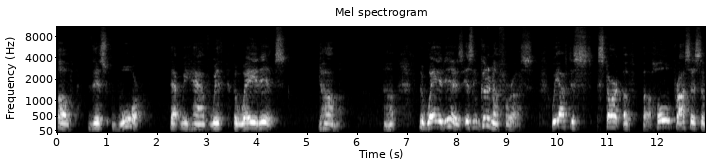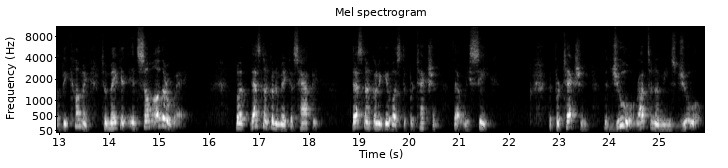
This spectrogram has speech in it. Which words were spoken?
of this war that we have with the way it is, Dhamma. Uh, the way it is isn't good enough for us. We have to start a, a whole process of becoming to make it in some other way. But that's not going to make us happy. That's not going to give us the protection that we seek. The protection, the jewel, Ratana means jewel.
